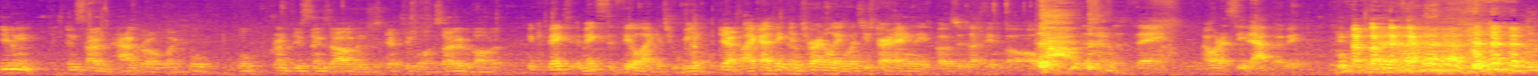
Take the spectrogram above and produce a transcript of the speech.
even inside of Hasbro, like we'll, we'll print these things out and just get people excited about it. It makes, it makes it feel like it's real. Yeah. Like, I think internally, once you start hanging these posters up, people go, oh, wow, this is a thing. I want to see that movie.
